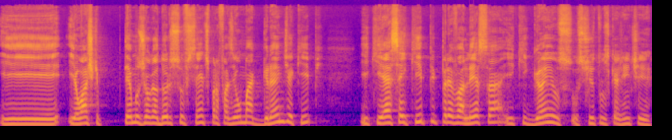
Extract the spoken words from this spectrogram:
E, e eu acho que temos jogadores suficientes para fazer uma grande equipe e que essa equipe prevaleça e que ganhe os, os títulos que a gente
